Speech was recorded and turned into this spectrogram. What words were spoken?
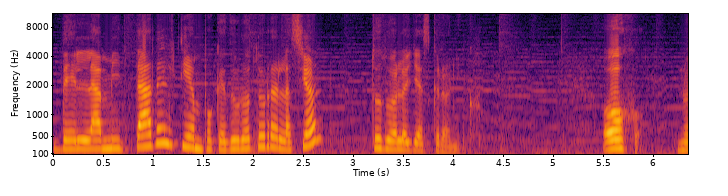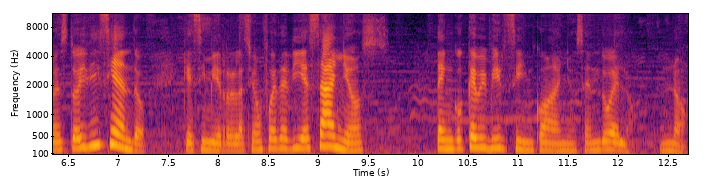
de la mitad del tiempo que duró tu relación, tu duelo ya es crónico. Ojo, no estoy diciendo que si mi relación fue de 10 años, tengo que vivir 5 años en duelo. No.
